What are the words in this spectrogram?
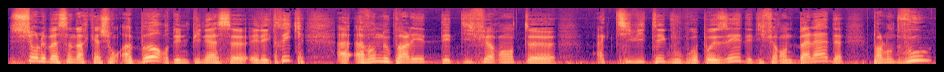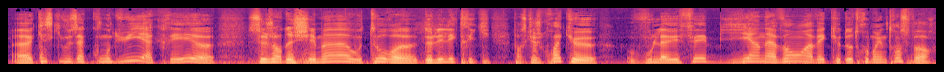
sur le bassin d'Arcachon à bord d'une pinasse euh, électrique. Avant de nous parler des différentes euh, activités que vous proposez, des différentes balades, parlons de vous. Euh, Qu'est-ce qui vous a conduit à créer euh, ce genre de schéma autour euh, de l'électrique? Parce que je crois que vous l'avez fait bien avant avec d'autres moyens de transport.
